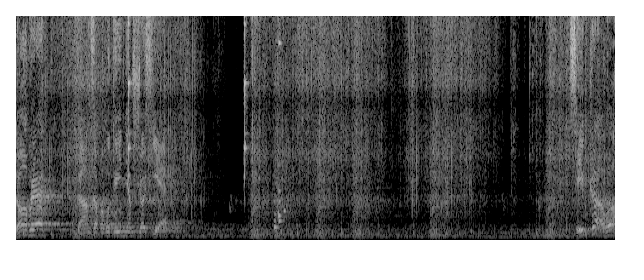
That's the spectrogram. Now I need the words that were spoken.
Добре. Там за щось є. Цікаво.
